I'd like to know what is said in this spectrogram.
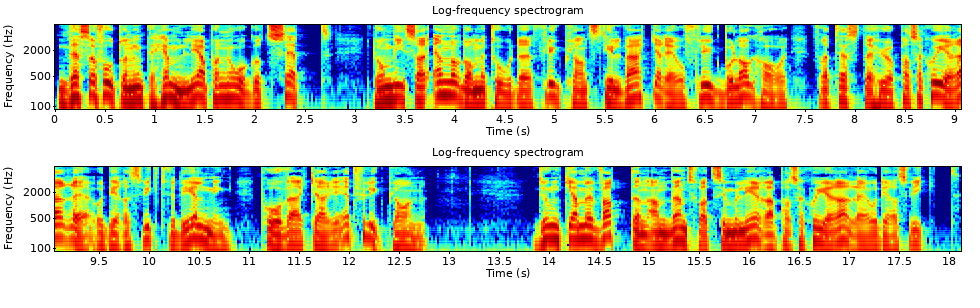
Dessa foton är inte hemliga på något sätt. De visar en av de metoder flygplanstillverkare och flygbolag har för att testa hur passagerare och deras viktfördelning påverkar ett flygplan. Dunkar med vatten används för att simulera passagerare och deras vikt.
